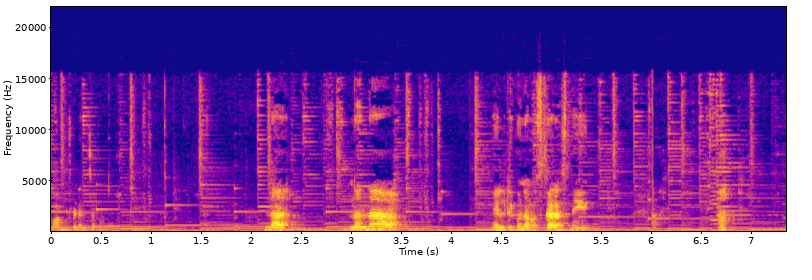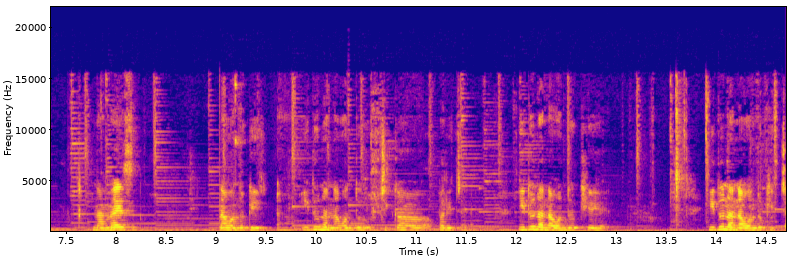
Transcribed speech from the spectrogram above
ಕಾನ್ಫಿಡೆನ್ಸ್ ನಾ, ನನ್ನ ಎಲ್ರಿಗೂ ನಮಸ್ಕಾರ ಸ್ನೇಹಿ ನನ್ನ ಹೆಸ್ ನನ್ನ ಒಂದು ಕಿ, ಇದು ನನ್ನ ಒಂದು ಚಿಕ್ಕ ಪರಿಚಯ. ಇದು ನನ್ನ ಒಂದು ಕೆ, ಇದು ನನ್ನ ಒಂದು ಕಿಚ್ಚ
